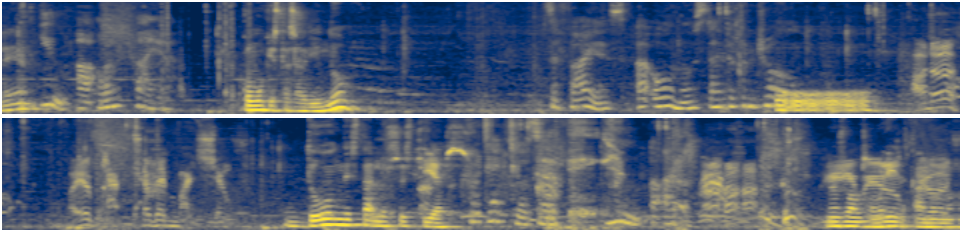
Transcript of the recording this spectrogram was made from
Vale. ¿Cómo que estás ardiendo? The fires are almost under control. Oh. On Earth, I have captured them myself. ¿Dónde están los espías? Nos vamos a morir. Ah, no, no.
